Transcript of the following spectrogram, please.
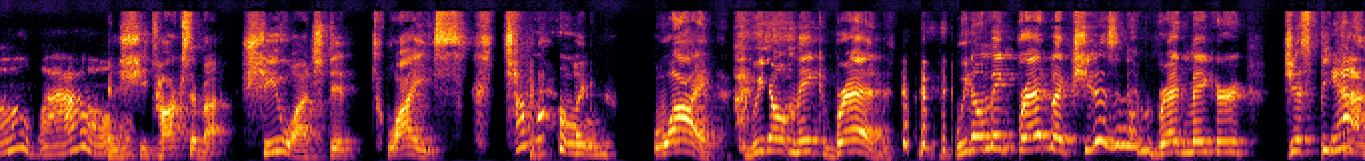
Oh, wow. And she talks about she watched it twice. Oh. like, why? We don't make bread. we don't make bread. Like she doesn't have a bread maker just because yeah.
